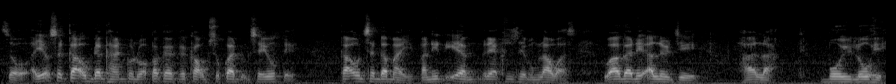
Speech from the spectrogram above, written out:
So, ayaw sa kaog daghan kung wa pa ka kakaugsukan og sayote, kaon sa gamay, panidi ang reaksyon sa imong lawas, waga ni allergy, hala, boy lohi,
